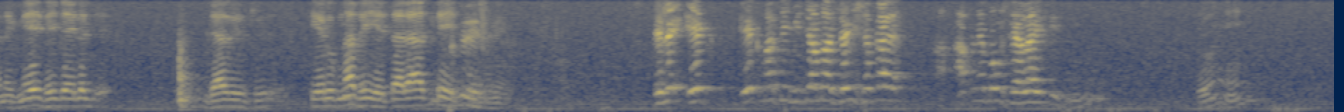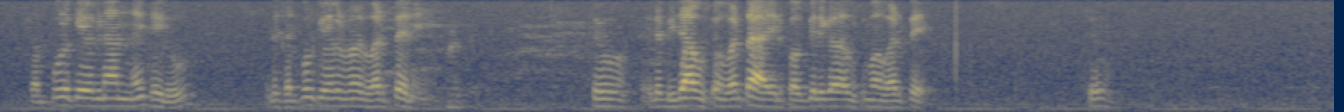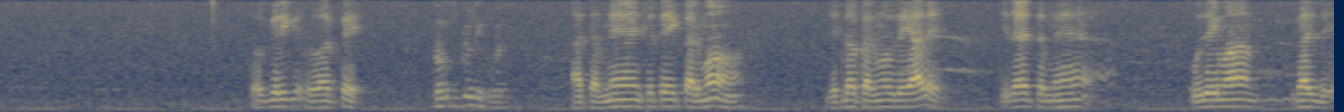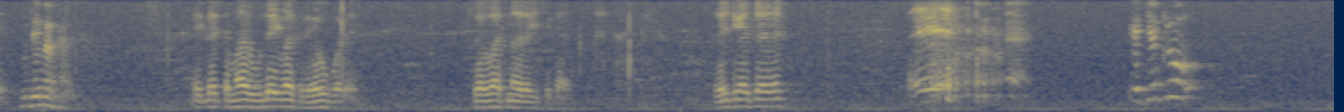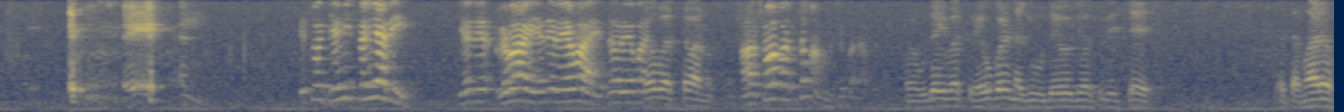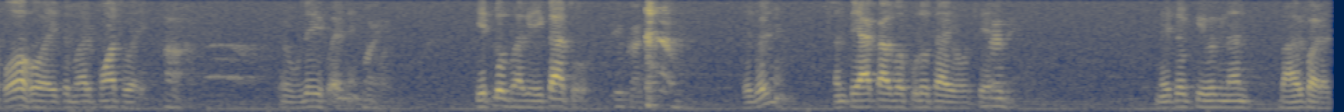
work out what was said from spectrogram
અને જ્ઞેય થઈ જાય એટલે જયારે તે રૂપ ના થઈ જાય ત્યારે આ જ્ઞેય એટલે એક એક માંથી બીજામાં જઈ શકાય આપણે બહુ સહેલાઈથી. એવું નહીં સંપૂર્ણ કેવ જ્ઞાન નહીં થયેલું એટલે સંપૂર્ણ કેવ વર્તે નહીં. તો એટલે બીજા અંશમાં વર્તા એટલે પૌદ્ગલિક અંશમાં વર્તે? પૌદ્ગલિક વર્તે. વર્ત. આ તમને છે તે કર્મ જેટલો કર્મ ઉદય આવે એટલે તમને ઉદયમાં ગાળી દે. ઉદયમાં ખાય એટલે તમારે ઉદયવશ રહેવું પડે. સહવાસ ના રહી શકાય. રહી શકાય છે જેટલું એ તો જેવી તૈયારી તમારે હો હોય તમારે પાંચ હોય. હા. ઉદય હોય ને? એટલો ભાગ એકાચો ને? અને તે આ કાળમાં પૂરો થયો છે. નહીં. તો કેવું જ્ઞાન? બહાર પાડે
